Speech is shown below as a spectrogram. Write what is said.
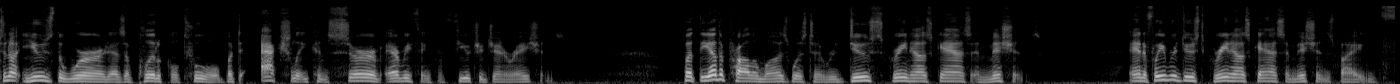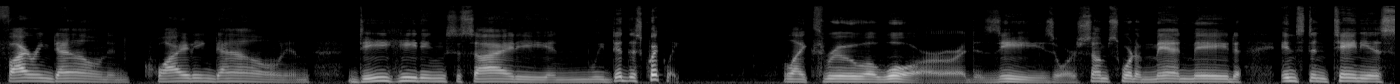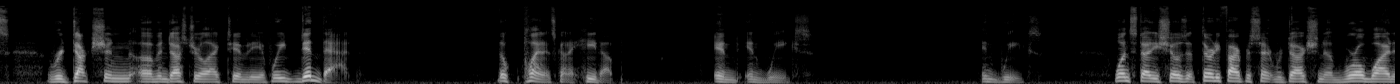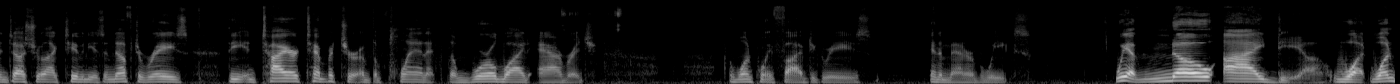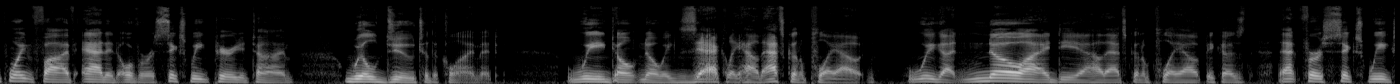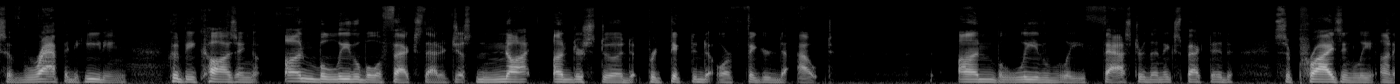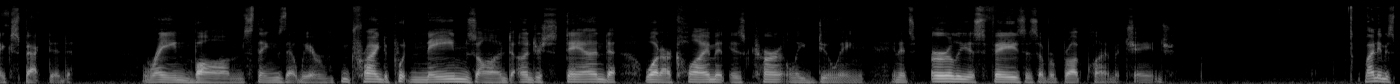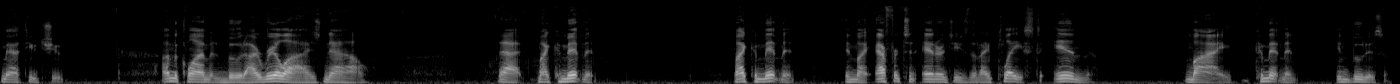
to not use the word as a political tool, but to actually conserve everything for future generations. But the other problem was was to reduce greenhouse gas emissions. And if we reduced greenhouse gas emissions by firing down and quieting down and deheating society, and we did this quickly, like through a war or a disease or some sort of man made instantaneous reduction of industrial activity, if we did that, the planet's going to heat up in, in weeks. In weeks. One study shows that 35% reduction of worldwide industrial activity is enough to raise the entire temperature of the planet, the worldwide average, 1.5 degrees in a matter of weeks. We have no idea what 1.5 added over a six week period of time will do to the climate. We don't know exactly how that's going to play out. We got no idea how that's going to play out because that first six weeks of rapid heating could be causing unbelievable effects that are just not understood, predicted, or figured out. Unbelievably faster than expected surprisingly unexpected. Rain bombs, things that we are trying to put names on to understand what our climate is currently doing in its earliest phases of abrupt climate change. My name is Matthew Chute. I'm the climate Buddha. I realize now that my commitment, my commitment in my efforts and energies that I placed in my commitment in Buddhism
